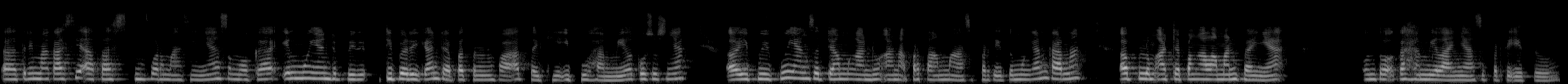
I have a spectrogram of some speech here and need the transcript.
eh, terima kasih atas informasinya. Semoga ilmu yang diberikan dapat bermanfaat bagi ibu hamil, khususnya eh, ibu-ibu yang sedang mengandung anak pertama. Seperti itu mungkin karena eh, belum ada pengalaman banyak untuk kehamilannya seperti itu.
